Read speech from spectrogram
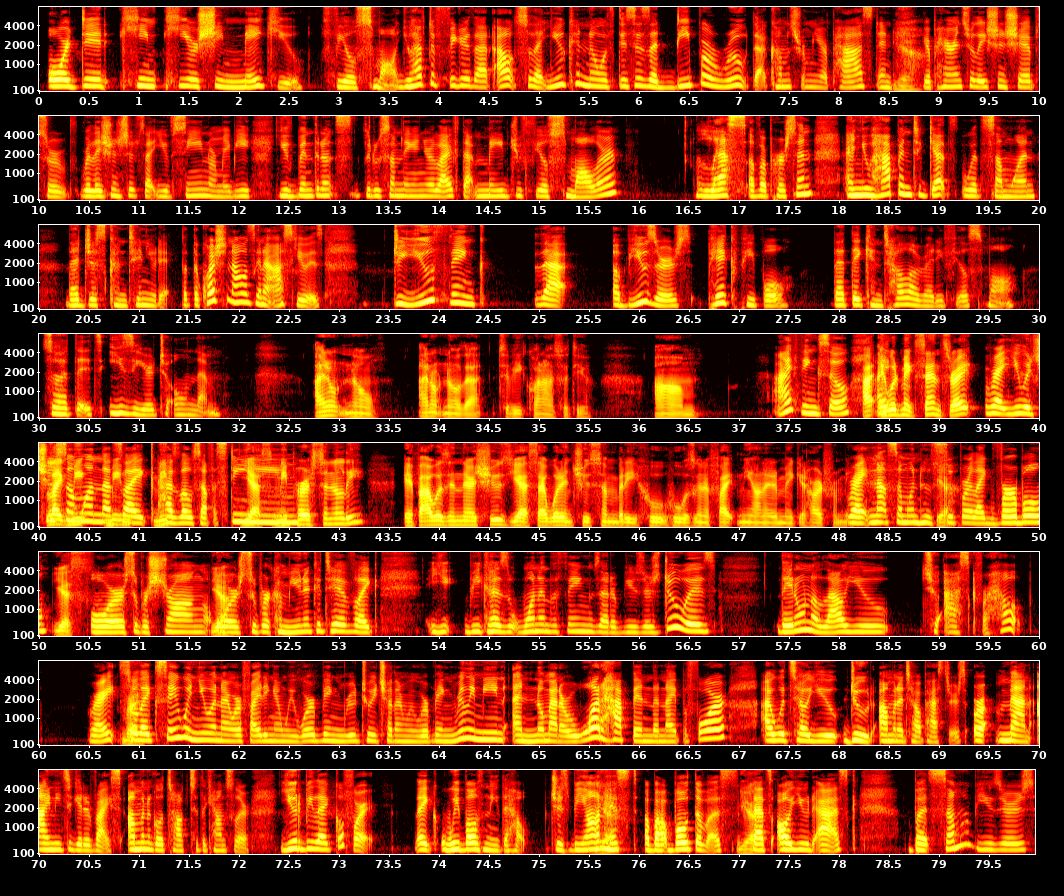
or did he he or she make you feel small. You have to figure that out so that you can know if this is a deeper root that comes from your past and Yeah. your parents relationships or relationships that you've seen or maybe you've been through, through something in your life that made you feel smaller less of a person and you happen to get with someone that just continued it. But the question i was going to ask you is do you think that abusers pick people that they can tell already feel small so that it's easier to own them I don't know. I don't know that to be quite honest with you. Um, i think so I, I- it would make sense, right? right you would choose like me- someone that's me- like me- has low self-esteem Yes, me personally, if I was in their shoes, yes, I wouldn't choose somebody who who was going to fight me on it and make it hard for me. right not someone who's Yeah. super like verbal Yes. or super strong Yeah. or super communicative like y- because one of the things that abusers do is they don't allow you to ask for help right? So like say when you and i were fighting and we were being rude to each other and we were being really mean and no matter what happened the night before i would tell you dude i'm gonna tell pastors or man i need to get advice. I'm gonna go talk to the counselor. You'd be like go for it. Like we both need the help. Just be honest about both of us. Yeah. that's all you'd ask. But some abusers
